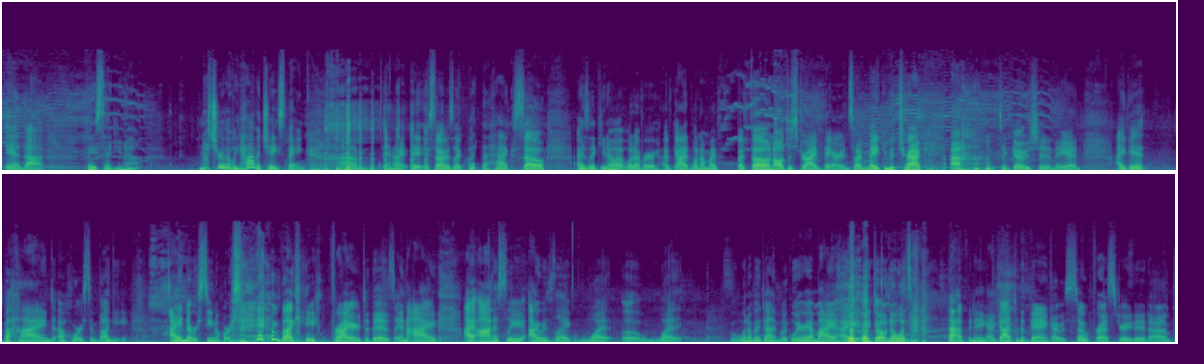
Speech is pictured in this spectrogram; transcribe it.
And uh, they said, you know, I'm not sure that we have a Chase Bank. Um, and I, so I was like, what the heck? So I was like, you know what, whatever. I've got one on my, my phone. I'll just drive there. And so I'm making the trek um, to Goshen and I get behind a horse and buggy. I had never seen a horse and buggy prior to this. And I, I honestly, I was like, what, uh, what, what have I done? Like, where am I? I, I don't know what's happening. I got to the bank. I was so frustrated. Um,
